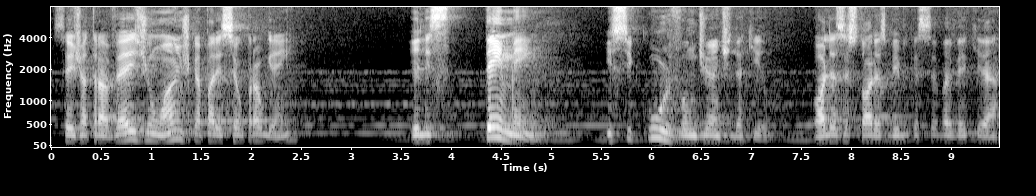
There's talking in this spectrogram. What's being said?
seja através de um anjo que apareceu para alguém, eles temem e se curvam diante daquilo. Olha as histórias bíblicas, você vai ver que é,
